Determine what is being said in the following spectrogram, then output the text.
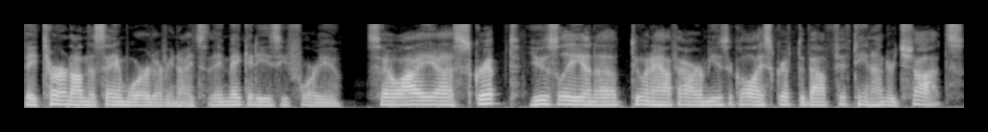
They turn on the same word every night, so they make it easy for you. So I uh, script, usually in a two and a half hour musical, I script about 1,500 shots.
